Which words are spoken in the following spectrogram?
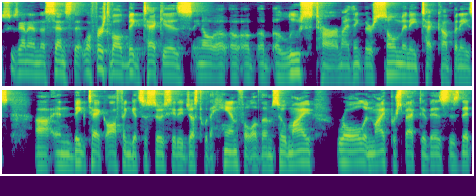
Susanna, in the sense that, well, first of all, big tech is, you know, a, a, a loose term. I think there's so many tech companies, uh, and big tech often gets associated just with a handful of them. So, my role and my perspective is is that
